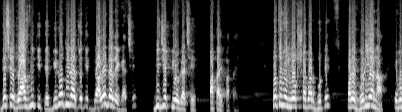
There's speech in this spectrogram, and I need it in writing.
দেশের রাজনীতিতে বিরোধীরা যদি ডালে ডালে গেছে বিজেপিও গেছে পাতায় পাতায়। প্রথমে লোকসভার ভোটে, পরে হরিয়ানা এবং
